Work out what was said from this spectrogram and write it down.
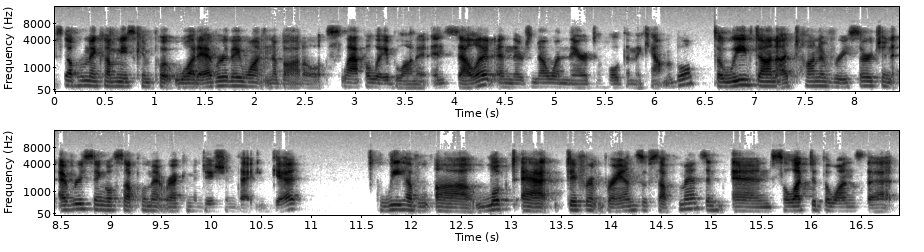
Supplement companies can put whatever they want in a bottle, slap a label on it, and sell it, and there's no one there to hold them accountable. So, we've done a ton of research, and every single supplement recommendation that you get we have uh, looked at different brands of supplements and, and selected the ones that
